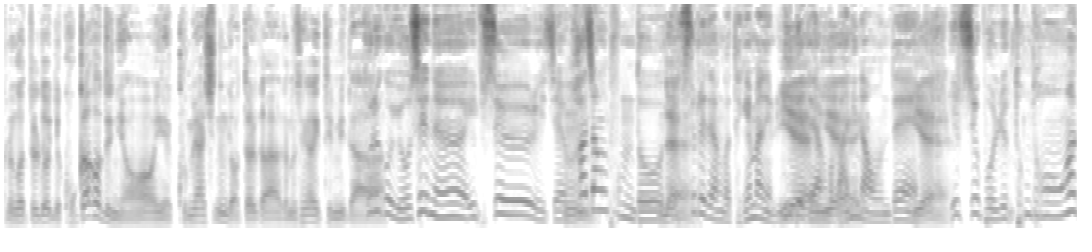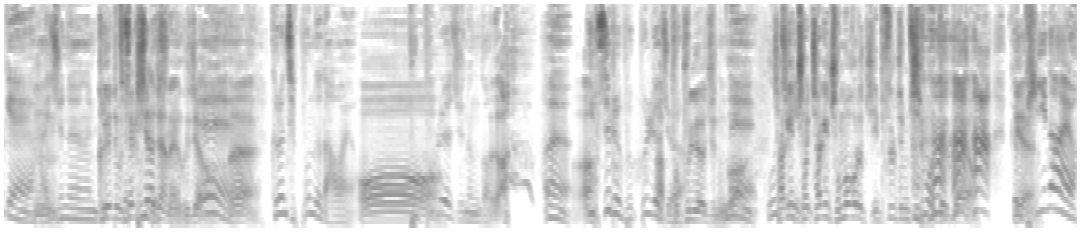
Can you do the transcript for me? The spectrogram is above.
그런 것들도 이제 고가거든요. 예, 구매하시는 게 어떨까 그런 생각이 듭니다. 그리고 요새는 입술 이제 화장품도 네. 입술에 대한 거 되게 많이 lip에 예, 대한 예. 거 많이 나오는데 예. 음. 입술 볼륨 통통하게 해주는 그게 lip좀 섹시하잖아요. 그죠? 네. 예. 그런 제품도 나와요. 어. 부풀려주는 거. 아. 네, 입술을 부풀려줘요. 아, 부풀려주는 거. 네, 자기. 저- 자기 주먹으로 입술 좀 치면 어떨까요? 그럼 예. 피나요.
